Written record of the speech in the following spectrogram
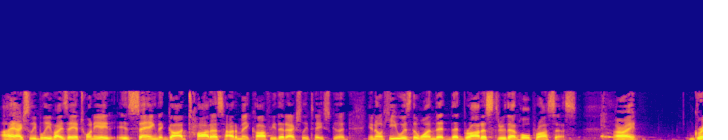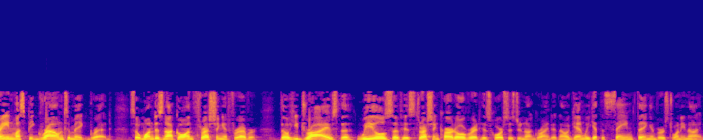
I actually believe Isaiah 28 is saying that God taught us how to make coffee that actually tastes good. You know, He was the one that, that brought us through that whole process. All right? Grain must be ground to make bread. So one does not go on threshing it forever. Though he drives the wheels of his threshing cart over it, his horses do not grind it. Now again, we get the same thing in verse 29.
